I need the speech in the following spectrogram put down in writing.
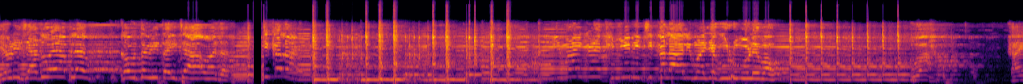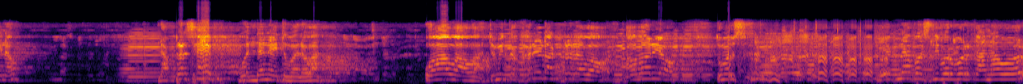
एवढी जादू आहे आपल्या गौतमी ताईच्या आवाजात. माझ्या गुरुमुळे भाऊ. वा काय नाव? डॉक्टर साहेब वंदन आहे तुम्हाला वा. वा वा वा. तुम्ही तर खरे डॉक्टर आभारी आहो. तुम्हाला एक बसली बरोबर कानावर.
